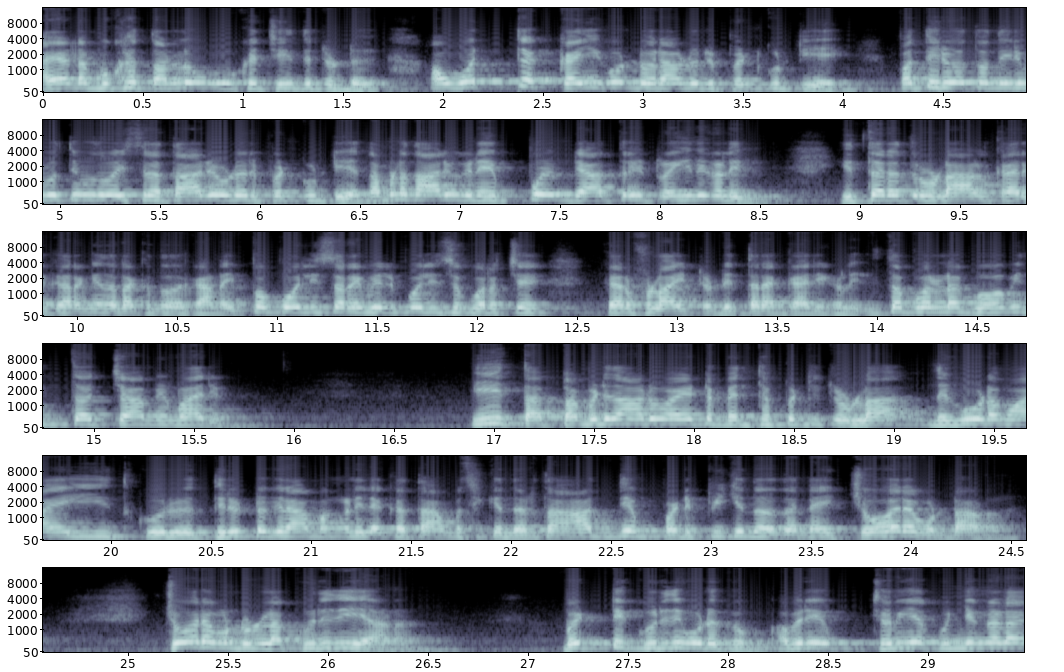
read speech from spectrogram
അയാളുടെ മുഖം തള്ളുകയൊക്കെ ചെയ്തിട്ടുണ്ട്. ആ ഒറ്റ കൈ കൊണ്ട് ഒരാൾ ഒരു പെൺകുട്ടിയെ പത്ത് ഇരുപത്തൊന്ന് ഇരുപത്തിമൂന്ന് വയസ്സിന് താഴെയുള്ള ഒരു പെൺകുട്ടിയെ നമ്മുടെ നാലുകണ എപ്പോഴും രാത്രി ട്രെയിനുകളിൽ ഇത്തരത്തിലുള്ള ആൾക്കാർ കറങ്ങി നടക്കുന്നത് കാണാം. ഇപ്പോൾ പോലീസ് റെയിൽവേ പോലീസ് കുറച്ച് കെയർഫുൾ ആയിട്ടുണ്ട് ഇത്തരം കാര്യങ്ങളിൽ. ഇതേപോലുള്ള ഗോവിന്ദച്ചാമിമാരും ഈ തമിഴ്നാടുമായിട്ട് ബന്ധപ്പെട്ടിട്ടുള്ള നിഗൂഢമായ ഈ ഒരു തിരുട്ട് ഗ്രാമങ്ങളിലൊക്കെ താമസിക്കുന്നിടത്ത് ആദ്യം പഠിപ്പിക്കുന്നത് തന്നെ ചോര കൊണ്ടാണ്. ചോര കൊണ്ടുള്ള കുരുതിയാണ്. വെട്ടി കുരുതി കൊടുക്കും. അവർ ചെറിയ കുഞ്ഞുങ്ങളെ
